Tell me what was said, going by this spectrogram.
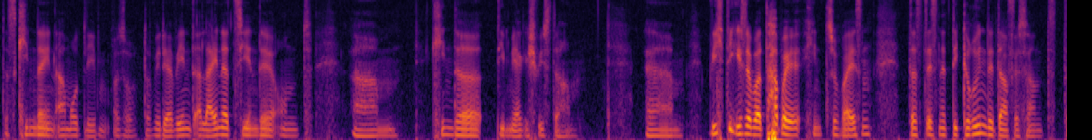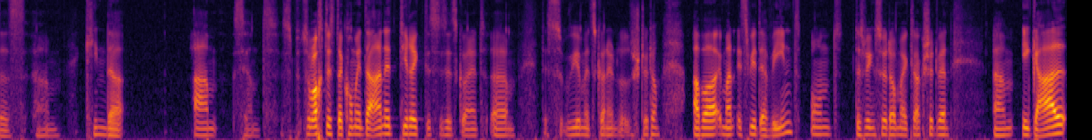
dass Kinder in Armut leben. Also da wird erwähnt, Alleinerziehende und ähm, Kinder, die mehr Geschwister haben. Ähm, wichtig ist aber dabei hinzuweisen, dass das nicht die Gründe dafür sind, dass ähm, Kinder arm sind. So macht es der Kommentar auch nicht direkt, das ist jetzt gar nicht, ähm, das wir jetzt gar nicht unterstellt haben, aber ich meine, es wird erwähnt und deswegen soll da mal klargestellt werden, ähm, egal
